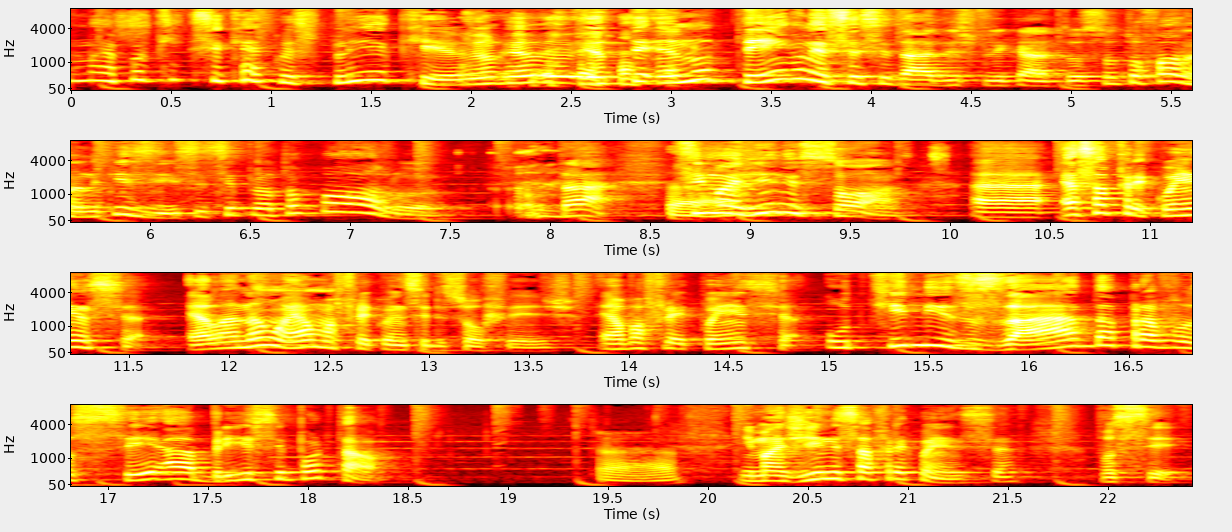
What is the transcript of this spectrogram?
Mas por que, que você quer que eu explique? Eu, eu, eu, te, eu não tenho necessidade de explicar tudo, só estou falando que existe esse protocolo. Tá? tá. Se imagine só, uh, essa frequência, ela não é uma frequência de solfejo, é uma frequência utilizada para você abrir esse portal. Uhum. Imagine essa frequência. Você.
